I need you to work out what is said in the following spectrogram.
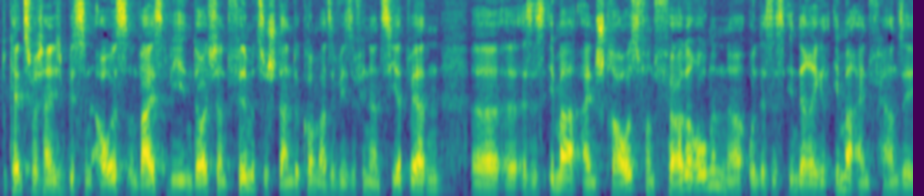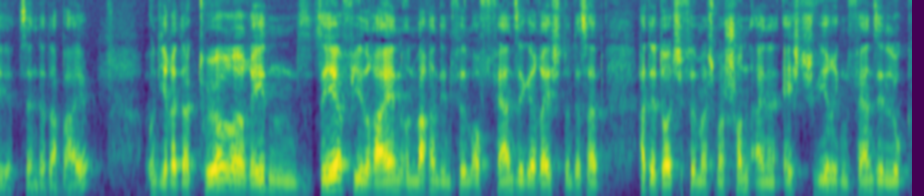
Du kennst dich wahrscheinlich ein bisschen aus und weißt, wie in Deutschland Filme zustande kommen, also wie sie finanziert werden. Äh, äh, es ist immer ein Strauß von Förderungen ne, und es ist in der Regel immer ein Fernsehsender dabei. Und die Redakteure reden sehr viel rein und machen den Film oft fernsehgerecht. Und deshalb hat der deutsche Film manchmal schon einen echt schwierigen Fernsehlook.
